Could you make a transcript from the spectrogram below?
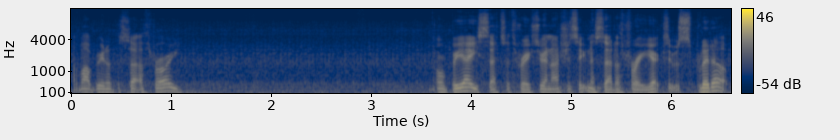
That might be another set of three. Or be a set of three, so we haven't actually seen a set of three yet, because it was split up.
